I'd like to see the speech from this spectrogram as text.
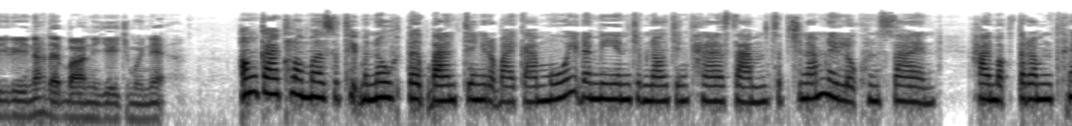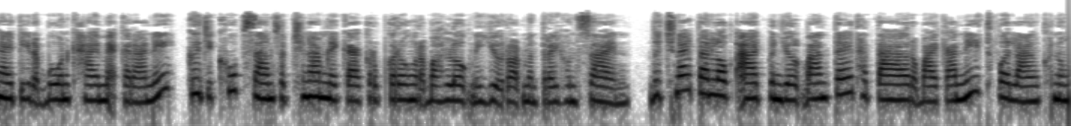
រីករាយណាស់ដែលបាននិយាយជាមួយអ្នកអង្គការឃ្លាំមើលសិទ្ធិមនុស្សទៅបានចេញរបាយការណ៍មួយដែលមានចំណងជើងថា30ឆ្នាំនៃលោកហ៊ុនសែនហើយមកត្រឹមថ្ងៃទី14ខែមករានេះគឺជាខួប30ឆ្នាំនៃការគ្រប់គ្រងរបស់លោកនាយករដ្ឋមន្ត្រីហ៊ុនសែនដូច្នេះតើលោកអាចពន្យល់បានទេថាតើរបាយការណ៍នេះធ្វើឡើងក្នុង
